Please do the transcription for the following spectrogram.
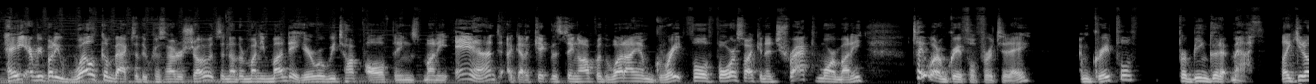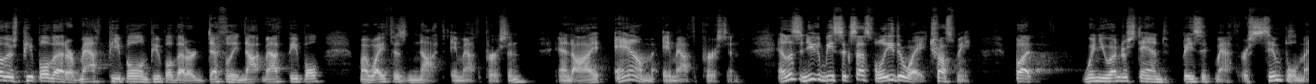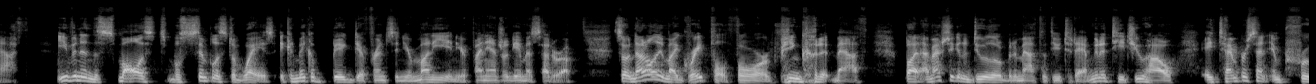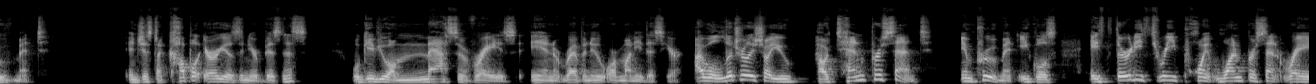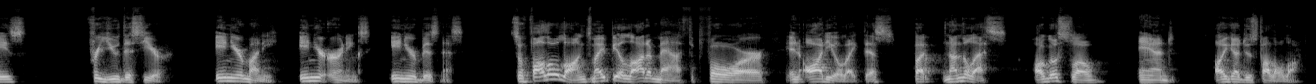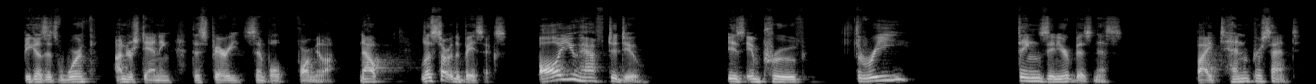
Hey, everybody, welcome back to the Chris Harder Show. It's another Money Monday here where we talk all things money. And I got to kick this thing off with what I am grateful for so I can attract more money. I'll tell you what I'm grateful for today. I'm grateful for being good at math. Like, you know, there's people that are math people and people that are definitely not math people. My wife is not a math person and I am a math person. And listen, you can be successful either way. Trust me. But when you understand basic math or simple math, even in the smallest, most simplest of ways, it can make a big difference in your money, in your financial game, etc. So not only am I grateful for being good at math, but I'm actually going to do a little bit of math with you today. I'm going to teach you how a 10% improvement in just a couple areas in your business will give you a massive raise in revenue or money this year. I will literally show you how 10% improvement equals a 33.1% raise for you this year in your money, in your earnings, in your business. So follow along. It might be a lot of math for an audio like this, but nonetheless, I'll go slow and all you got to do is follow along because it's worth understanding this very simple formula. Now, let's start with the basics. All you have to do is improve three things in your business by 10%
